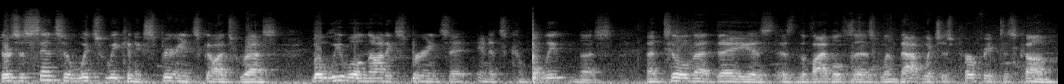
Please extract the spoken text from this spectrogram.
There's a sense in which we can experience God's rest, but we will not experience it in its completeness until that day, as, as the Bible says, when that which is perfect has come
